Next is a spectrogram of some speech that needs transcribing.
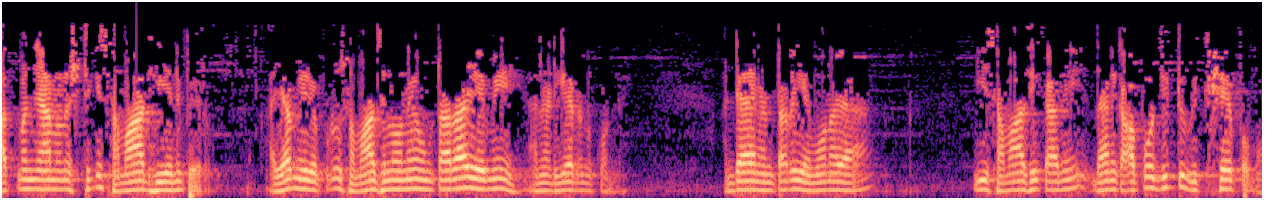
ఆత్మజ్ఞాన నిష్టకి సమాధి అని పేరు. అయ్యా మీరెప్పుడు సమాధిలోనే ఉంటారా ఏమి? అని అడిగారనుకోండి. అంటే ఆయన అంటారు ఏమోనయా ఈ సమాధి కానీ దానికి ఆపోజిట్ విక్షేపము.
